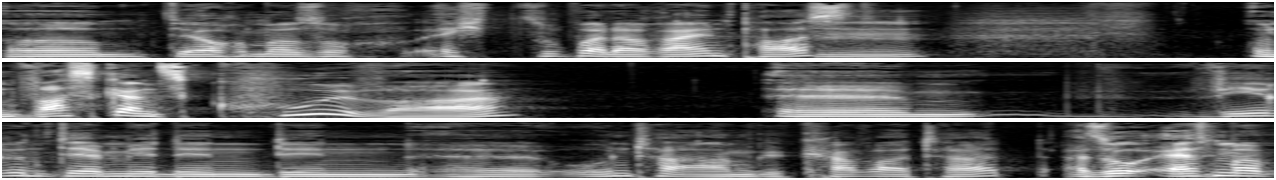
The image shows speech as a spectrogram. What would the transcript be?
Ähm, der auch immer so echt super da reinpasst. Mhm. Und was ganz cool war, ähm, während der mir den, den äh, Unterarm gecovert hat, also erstmal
